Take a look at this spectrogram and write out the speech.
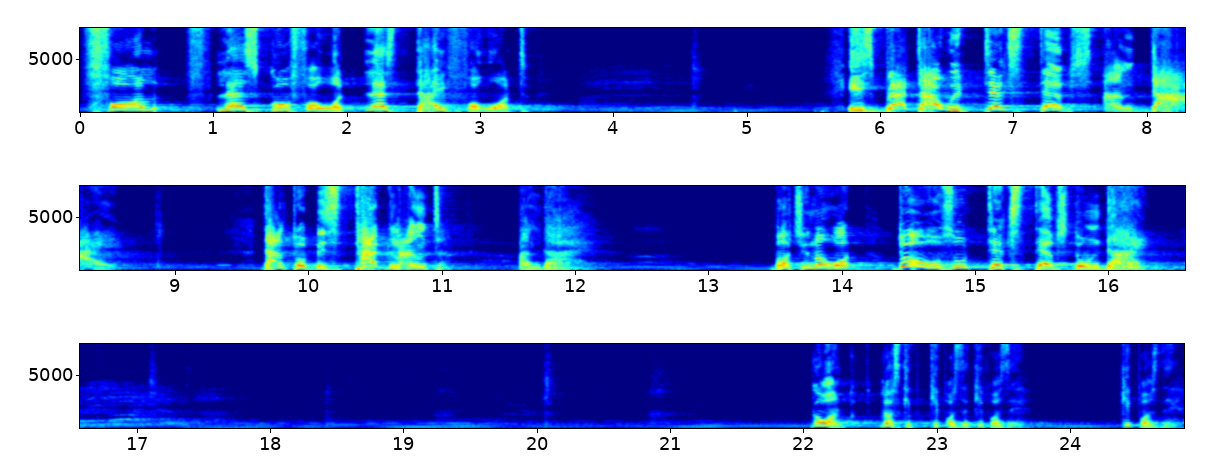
fall. Let's go forward. Let's die forward. It's better we take steps and die than to be stagnant and die. But you know what? Those who take steps don't die. Go on, just keep, keep us there, keep us there. Keep us there.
